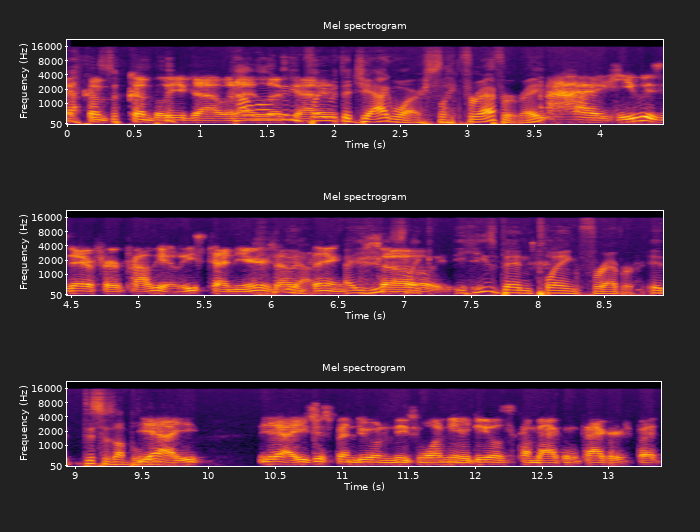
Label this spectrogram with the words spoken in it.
I couldn't, couldn't believe that when How I long did he play it. with the Jaguars? Like forever, right? Ah, he was there for probably at least ten years, I would think. Uh, He's so like he's been playing forever. It, this is unbelievable. yeah, he, yeah, he's just been doing these one year deals to come back with the Packers. But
